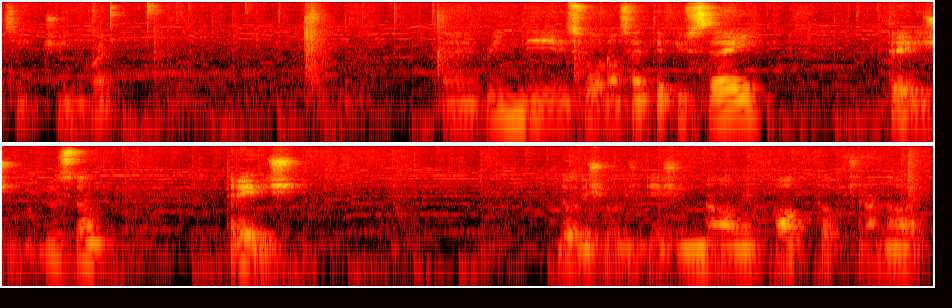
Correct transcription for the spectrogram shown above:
Sì, 5. Eh, quindi sono 7 più 6, 13, giusto? 13, 12, 11, 10, 9, 8, ce n'ho 9, forza.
